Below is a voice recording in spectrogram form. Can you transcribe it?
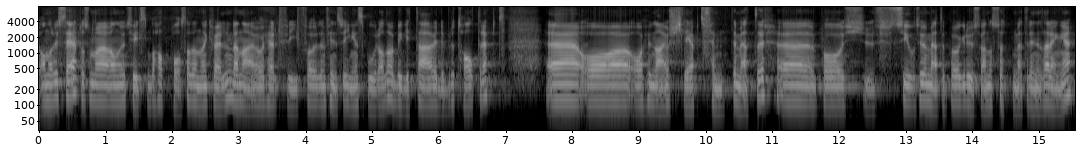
analysert, og som han utvilsomt har hatt på seg denne kvelden, den er jo helt fri for, den finnes jo ingen spor av det. og Birgitte er veldig brutalt drept. Eh, og, og, hun er jo slept 50 meter eh, på 27 meter på grusveien og 17 meter inn i terrenget.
